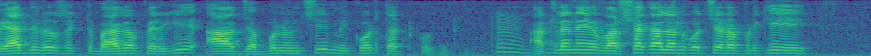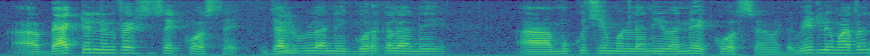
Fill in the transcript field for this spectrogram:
వ్యాధి నిరోధక శక్తి బాగా పెరిగి ఆ జబ్బుల నుంచి మీ కోడి తట్టుకుంటుంది. అట్లనే వర్షాకాలానికి వచ్చేటప్పటికి బ్యాక్టీరియల్ ఇన్ఫెక్షన్స్ ఎక్కువ వస్తాయి. జలుబులని గురకలని ముక్కు చీముళ్ళని ఇవన్నీ ఎక్కువ వస్తాయి అన్నమాట. వీటికి మాత్రం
